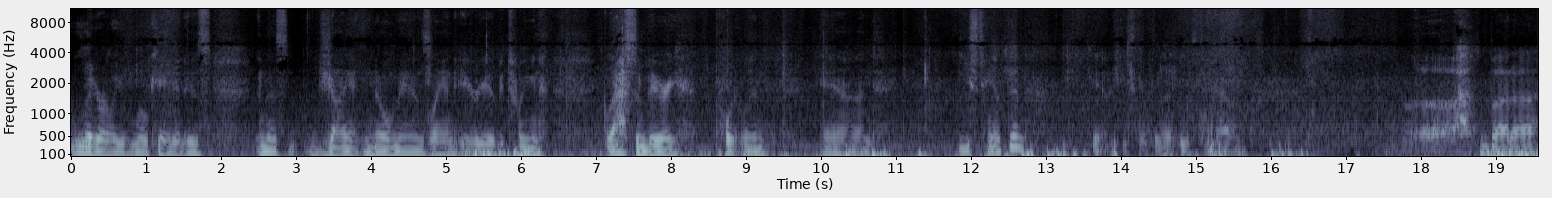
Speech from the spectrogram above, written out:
literally located is in this giant no man's land area between Glastonbury, Portland, and East Hampton. Yeah, East Hampton, not East Haddam. Uh, but uh,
